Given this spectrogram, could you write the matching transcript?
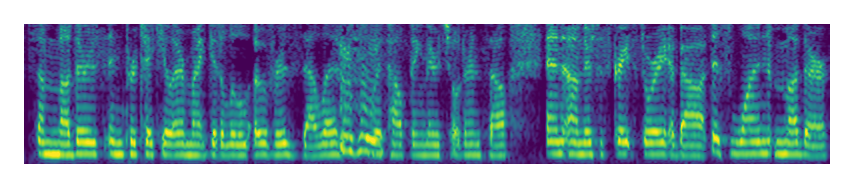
some mothers in particular might get a little overzealous with helping their children sell. And, um, there's this great story about this one mother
